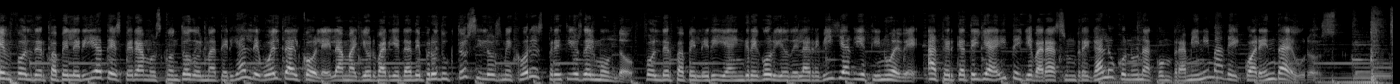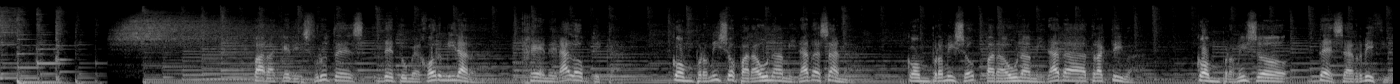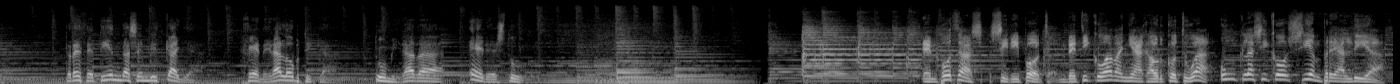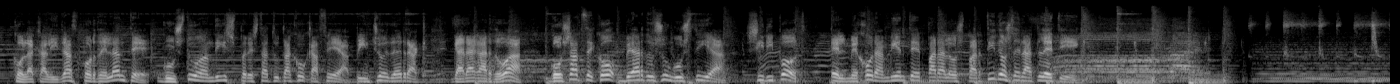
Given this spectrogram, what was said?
En Folder Papelería te esperamos con todo el material de vuelta al cole, la mayor variedad de productos y los mejores precios del mundo. Folder Papelería en Gregorio de la Revilla 19. Acércate ya y te llevarás un regalo con una compra mínima de 40 euros. Para que disfrutes de tu mejor mirada. General Óptica. Compromiso para una mirada sana. Compromiso para una mirada atractiva. Compromiso de servicio. 13 tiendas en Vizcaya. General Óptica. Tu mirada eres tú. En Pozas, Siripot, Betikoa baina gaurkotua, un clásico siempre al día. Con la calidad por delante, gustu handiz prestatutako kafea, pintxo ederrak, garagardoa, gozatzeko behar duzun guztia. Siripot, el mejor ambiente para los partidos del Athletic.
